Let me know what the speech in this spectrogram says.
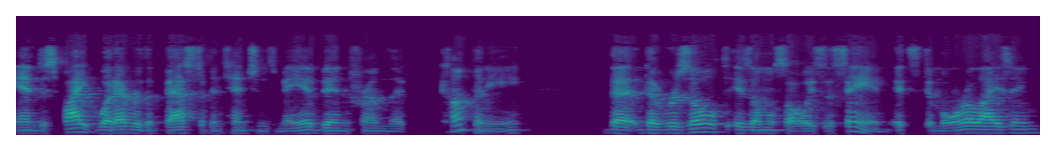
And despite whatever the best of intentions may have been from the company, the the result is almost always the same. It's demoralizing.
